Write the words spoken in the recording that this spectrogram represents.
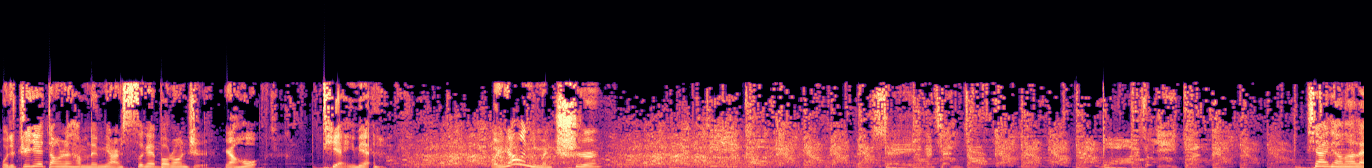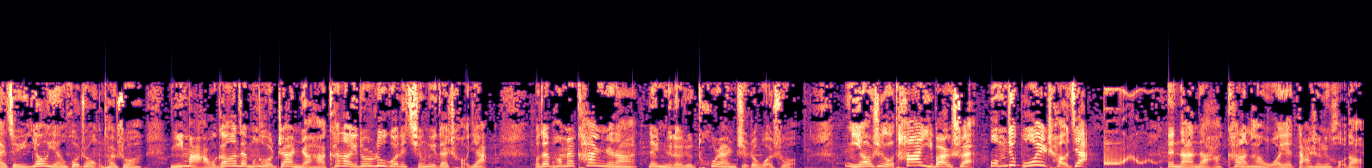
我就直接当着他们的面撕开包装纸，然后舔一遍。我让你们吃。下一条呢，来自于妖言惑众。他说：“尼玛，我刚刚在门口站着哈，看到一对路过的情侣在吵架，我在旁边看着呢。那女的就突然指着我说：‘你要是有他一半帅，我们就不会吵架。’那男的啊看了看我，也大声的吼道：‘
